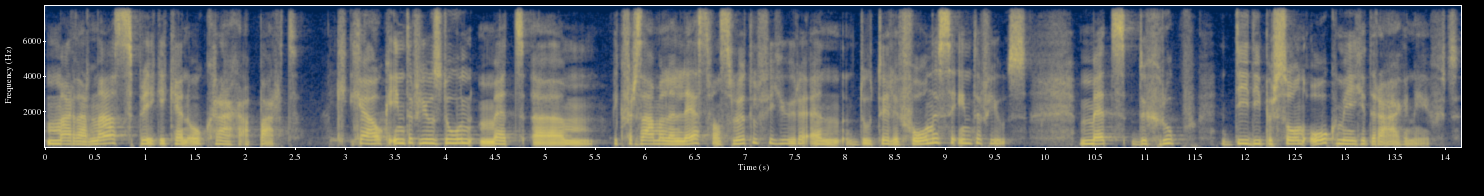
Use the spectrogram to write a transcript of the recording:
Maar daarnaast spreek ik hen ook graag apart. Ik ga ook interviews doen met... Um, ik verzamel een lijst van sleutelfiguren en doe telefonische interviews met de groep die die persoon ook meegedragen heeft.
